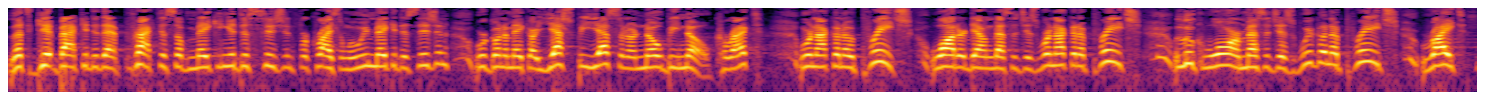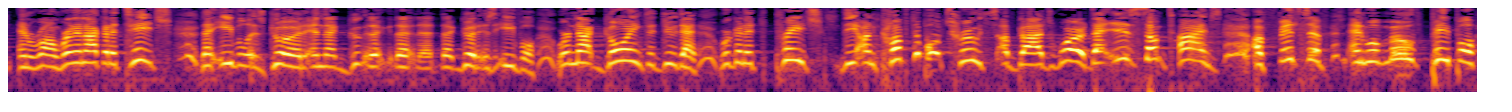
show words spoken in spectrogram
Let's get back into that practice of making a decision for Christ. And when we make a decision, we're going to make our yes be yes and our no be no, correct? We're not going to preach watered down messages. We're not going to preach lukewarm messages. We're going to preach right and wrong. We're not going to teach that evil is good and that good, that, that, that good is evil. We're not going to do that. We're going to preach the uncomfortable truths of God's word that is sometimes offensive and will move people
